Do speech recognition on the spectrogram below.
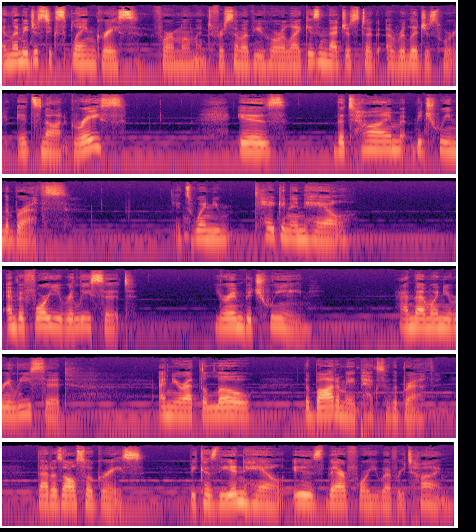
And let me just explain grace for a moment for some of you who are like, isn't that just a, a religious word? It's not. Grace is the time between the breaths. It's when you take an inhale and before you release it, you're in between. And then when you release it and you're at the low, the bottom apex of the breath, that is also grace because the inhale is there for you every time.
